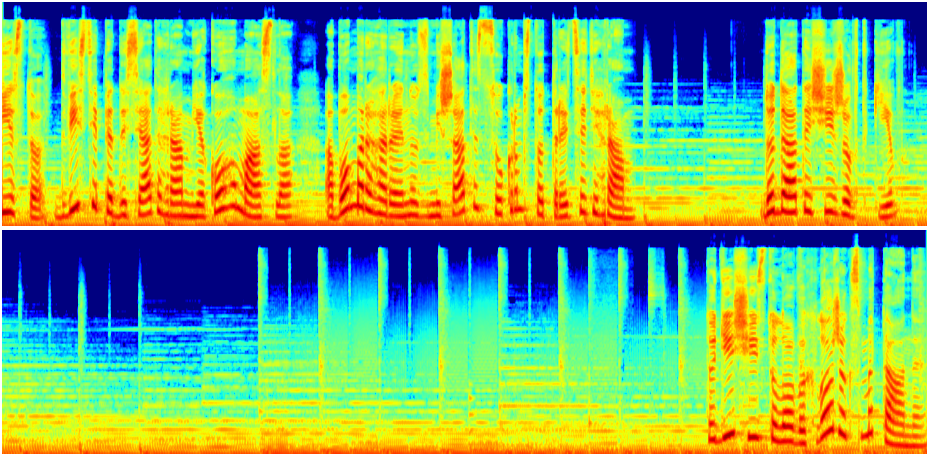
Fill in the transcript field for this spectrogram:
Тісто 250 г м'якого масла або маргарину змішати з цукром 130 г. Додати 6 жовтків. Тоді 6 столових ложок сметани.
